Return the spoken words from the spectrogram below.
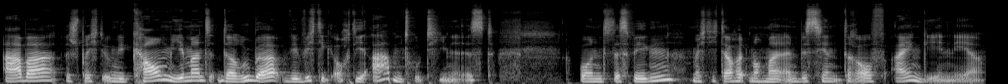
aber es spricht irgendwie kaum jemand darüber, wie wichtig auch die Abendroutine ist. Und deswegen möchte ich da heute noch mal ein bisschen drauf eingehen näher.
